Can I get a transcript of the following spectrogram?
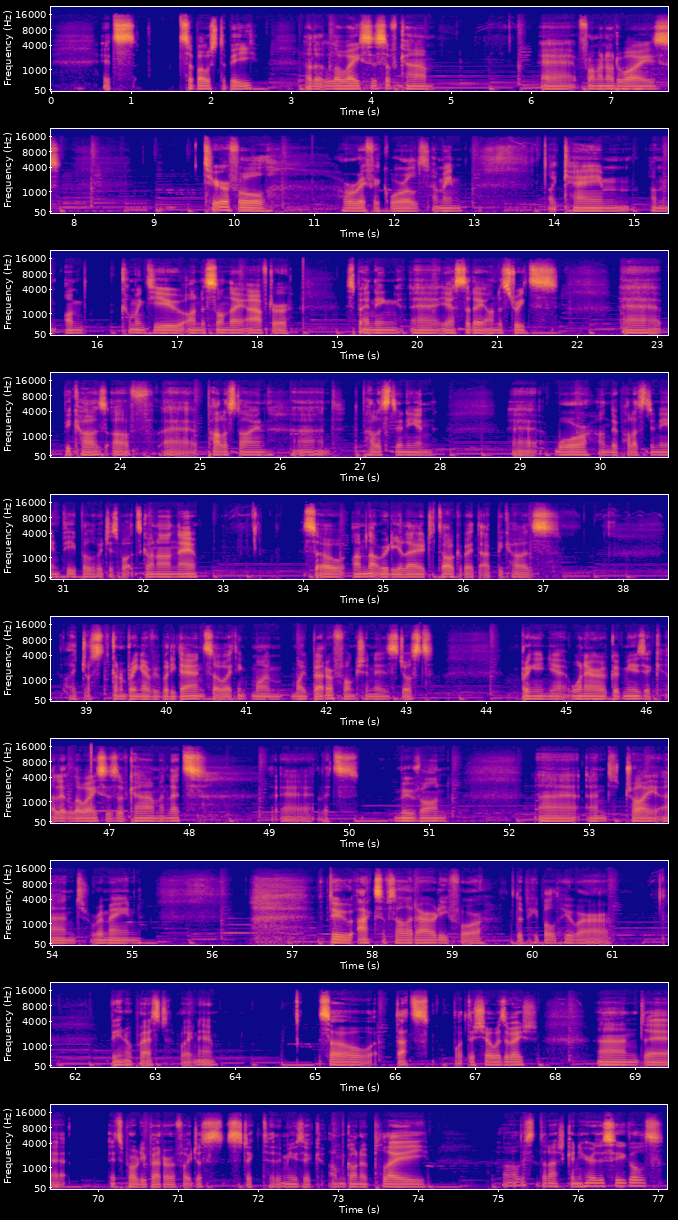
It's supposed to be a little oasis of calm uh, from an otherwise tearful horrific world. I mean, I came. I'm. I'm coming to you on the Sunday after spending uh, yesterday on the streets uh, because of uh, Palestine and the Palestinian uh, war on the Palestinian people, which is what's going on now. So I'm not really allowed to talk about that because I just gonna bring everybody down. So I think my my better function is just bringing you one hour of good music, a little oasis of calm, and let's uh, let's move on uh, and try and remain do acts of solidarity for the people who are being oppressed right now. So that's what this show is about and uh, it's probably better if I just stick to the music. I'm gonna play. Oh, listen to that! Can you hear the seagulls?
